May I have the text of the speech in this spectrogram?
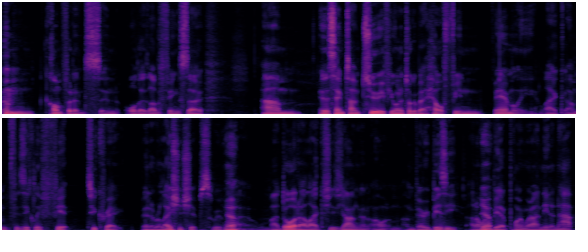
confidence and all those other things. So, um, at the same time, too, if you want to talk about health in family, like I'm physically fit to create better relationships with, Yeah. my, my daughter. Like she's young and I'm I'm very busy. I don't Yeah. want to be at a point where I need a nap.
